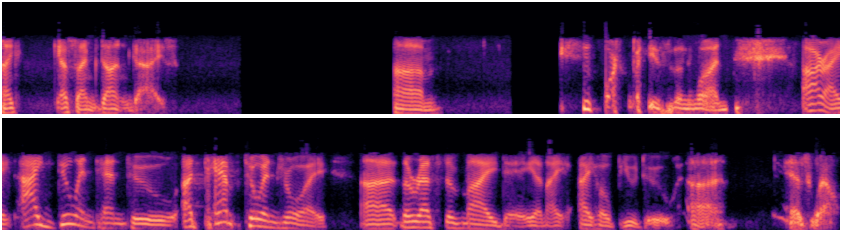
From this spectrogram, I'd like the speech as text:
I guess I'm done, guys. Um, more ways than one. All right. I do intend to attempt to enjoy uh, the rest of my day, and I, I hope you do uh, as well.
